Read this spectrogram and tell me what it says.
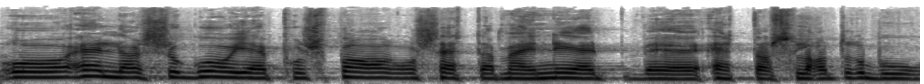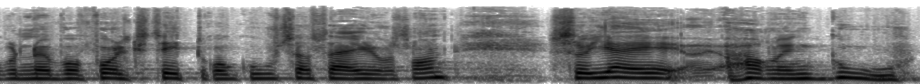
Og ellers så går jeg på Spar og setter meg ned ved et av sladrebordene hvor folk sitter og koser seg og sånn. Så jeg har en god,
